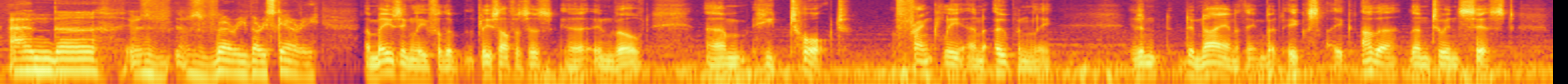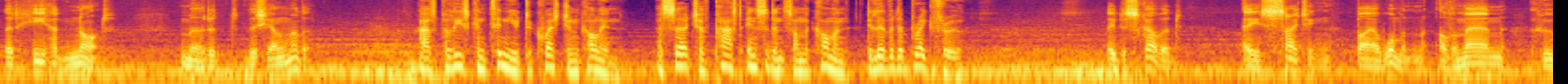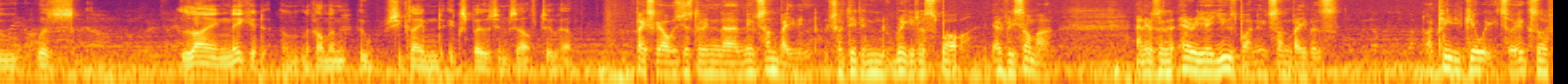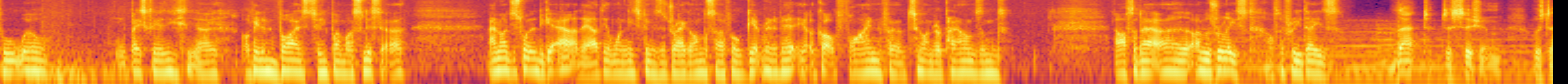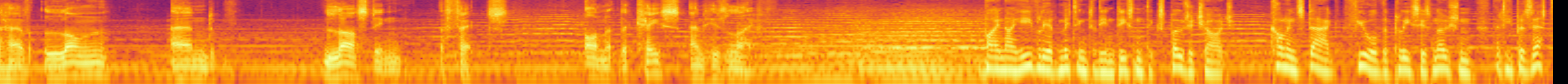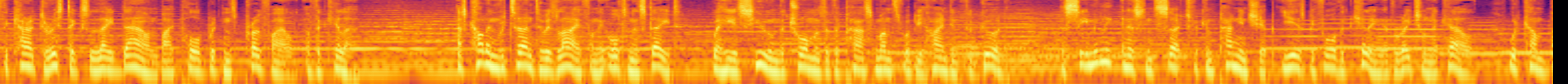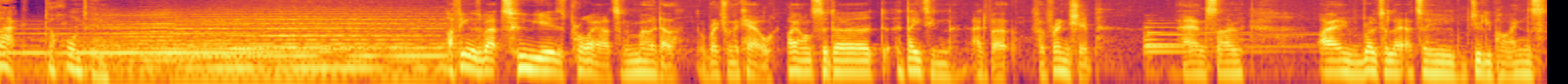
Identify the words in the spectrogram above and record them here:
and uh, it was it was very very scary. Amazingly, for the, the police officers uh, involved, um, he talked frankly and openly. He didn't deny anything, but ex- other than to insist that he had not murdered this young mother. As police continued to question Colin, a search of past incidents on the common delivered a breakthrough. They discovered a sighting by a woman of a man who was lying naked on the common, who she claimed exposed himself to her. Basically, I was just doing uh, nude sunbathing, which I did in regular spot every summer, and it was an area used by nude sunbathers. I pleaded guilty to it because I thought, well, basically, you know, I've been advised to by my solicitor, and I just wanted to get out of there. I didn't want these things to drag on, so I thought, get rid of it. I got a fine for £200, and after that, uh, I was released after three days. That decision was to have long and lasting effects on the case and his life. By naively admitting to the indecent exposure charge, Colin Stagg fueled the police's notion that he possessed the characteristics laid down by Paul Britton's profile of the killer. As Colin returned to his life on the Alton estate, where he assumed the traumas of the past months were behind him for good, a seemingly innocent search for companionship years before the killing of Rachel Nickell would come back to haunt him. I think it was about two years prior to the murder of Rachel Nickell. I answered a, a dating advert for friendship and so I wrote a letter to Julie Pines.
